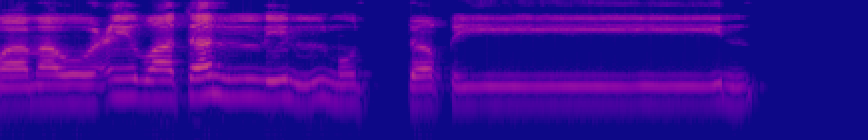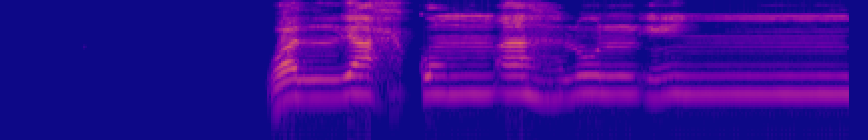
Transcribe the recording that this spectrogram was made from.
وموعظة للمتقين. وليحكم أهل الإنجيل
